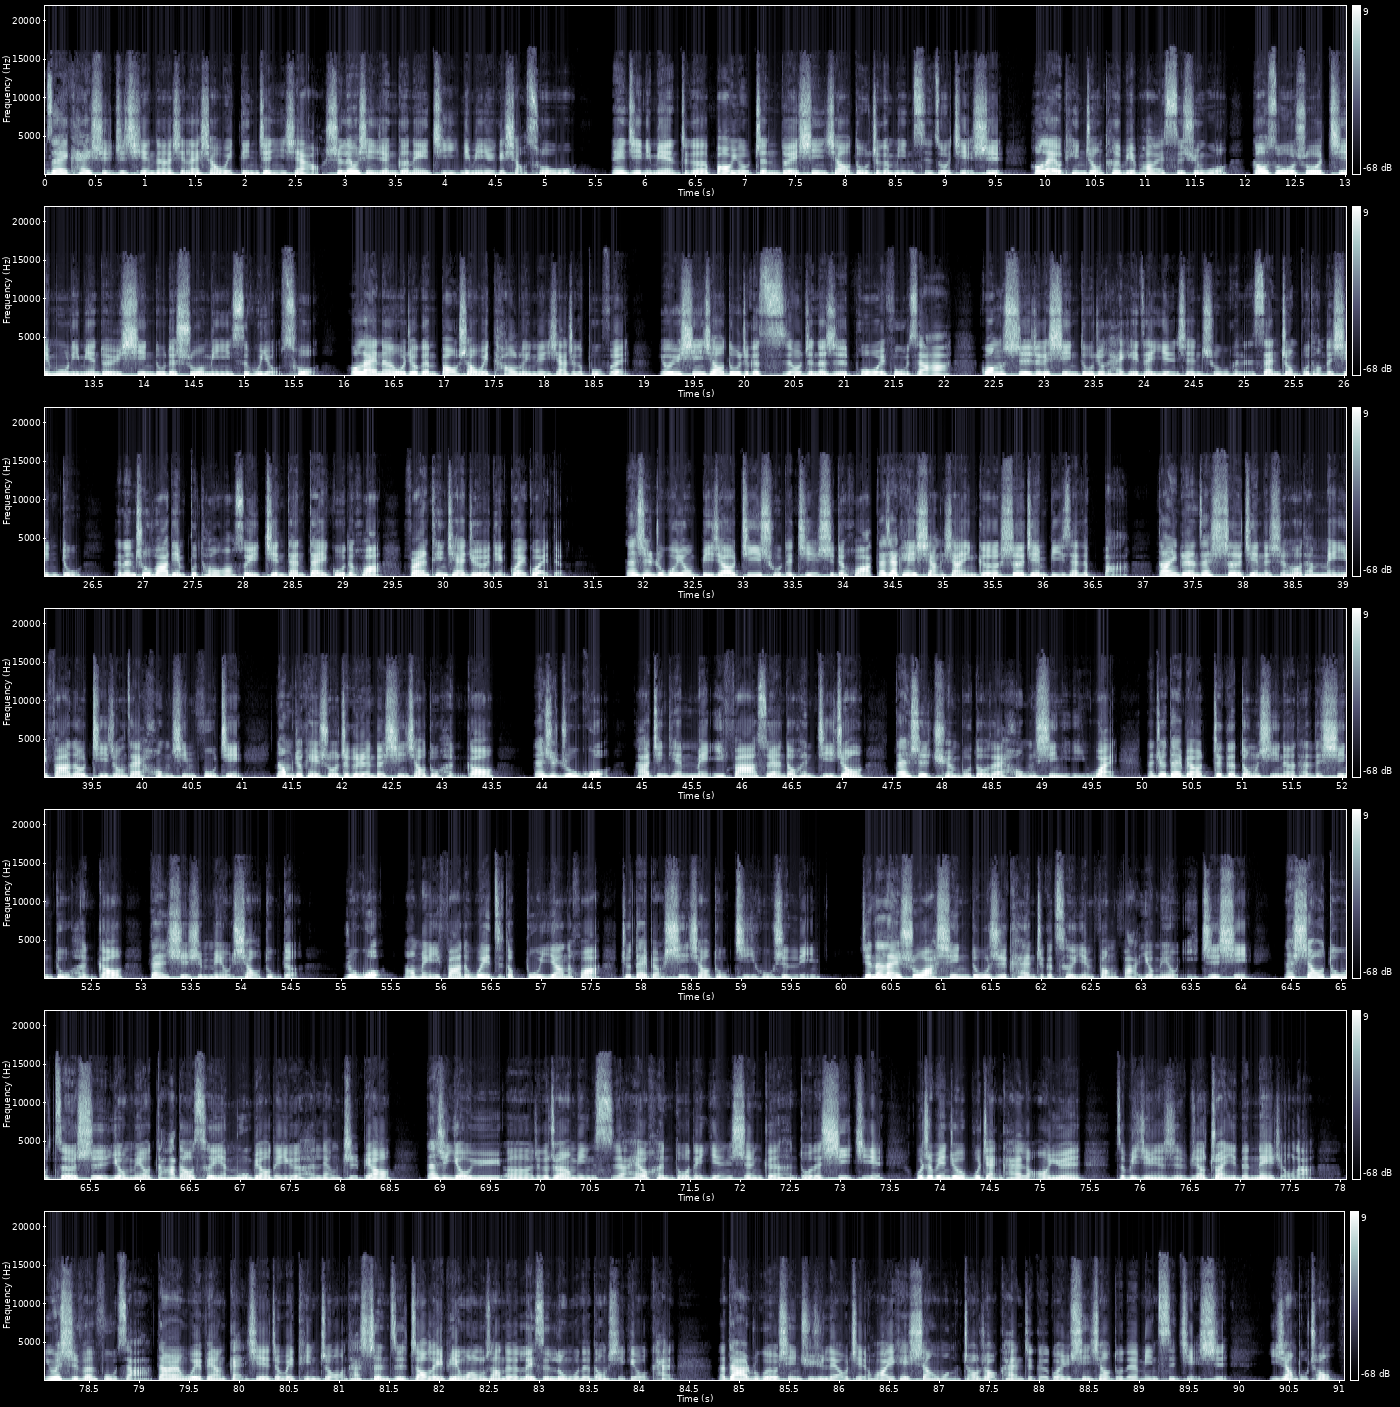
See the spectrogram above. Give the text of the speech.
在开始之前呢，先来稍微订正一下哦，十六型人格那一集里面有一个小错误。那一集里面，这个宝有针对信效度这个名词做解释。后来有听众特别跑来私讯我，告诉我说节目里面对于信度的说明似乎有错。后来呢，我就跟宝稍微讨论了一下这个部分。由于信效度这个词哦，真的是颇为复杂，光是这个信度就还可以再衍生出可能三种不同的信度，可能出发点不同哦，所以简单带过的话，反而听起来就有点怪怪的。但是如果用比较基础的解释的话，大家可以想象一个射箭比赛的靶，当一个人在射箭的时候，他每一发都集中在红心附近，那我们就可以说这个人的信效度很高。但是如果他今天每一发虽然都很集中，但是全部都在红心以外，那就代表这个东西呢，它的信度很高，但是是没有效度的。如果啊每一发的位置都不一样的话，就代表信效度几乎是零。简单来说啊，信度是看这个测验方法有没有一致性，那效度则是有没有达到测验目标的一个衡量指标。但是由于呃这个专有名词啊，还有很多的延伸跟很多的细节，我这边就不展开了哦，因为这毕竟是比较专业的内容啦，因为十分复杂。当然，我也非常感谢这位听众，他甚至找了一篇网络上的类似论文的东西给我看。那大家如果有兴趣去了解的话，也可以上网找找看这个关于信效度的名词解释。以上补充。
